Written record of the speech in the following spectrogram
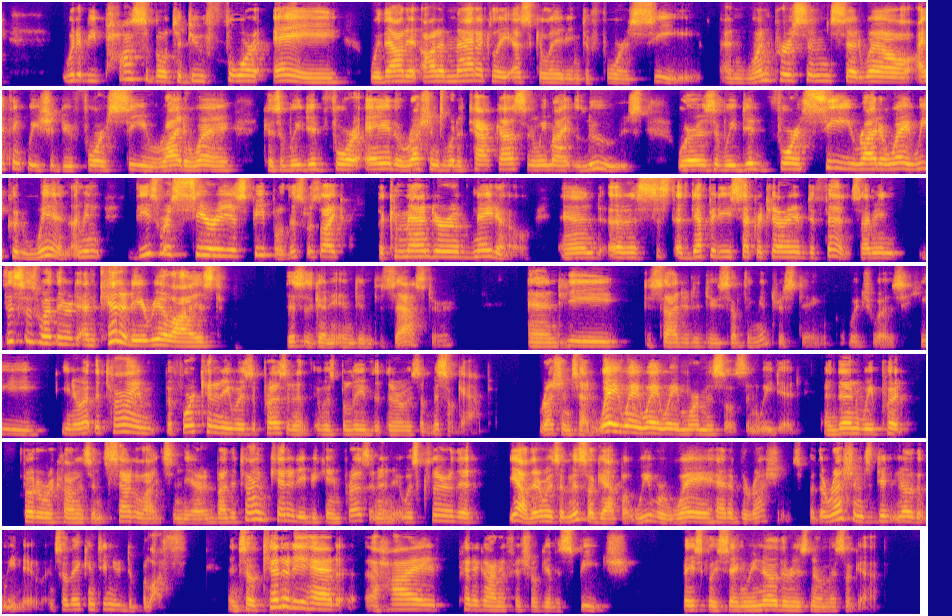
would it be possible to do 4A without it automatically escalating to 4C? And one person said, well, I think we should do 4C right away because if we did 4A, the Russians would attack us and we might lose. Whereas if we did 4C right away, we could win. I mean, these were serious people. This was like the commander of NATO and an assist, a deputy secretary of defense. I mean, this is what they're, and Kennedy realized this is going to end in disaster. And he decided to do something interesting, which was he, you know, at the time, before Kennedy was the president, it was believed that there was a missile gap. Russians had way, way, way, way more missiles than we did. And then we put photo reconnaissance satellites in the air. And by the time Kennedy became president, it was clear that, yeah, there was a missile gap, but we were way ahead of the Russians. But the Russians didn't know that we knew. And so they continued to bluff. And so Kennedy had a high Pentagon official give a speech basically saying, We know there is no missile gap.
